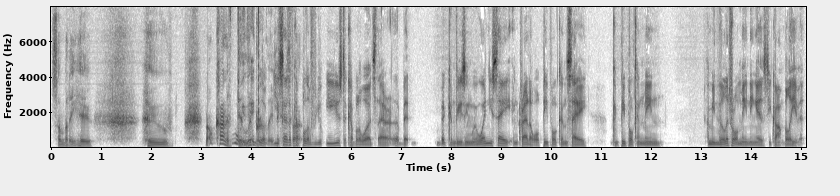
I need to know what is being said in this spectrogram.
somebody who who not kind of deliberately. Look, you said a that- couple of you, you used a couple of words there, a bit a bit confusing. When you say incredible, people can say can, people can mean. I mean, the literal meaning is you can't believe it,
